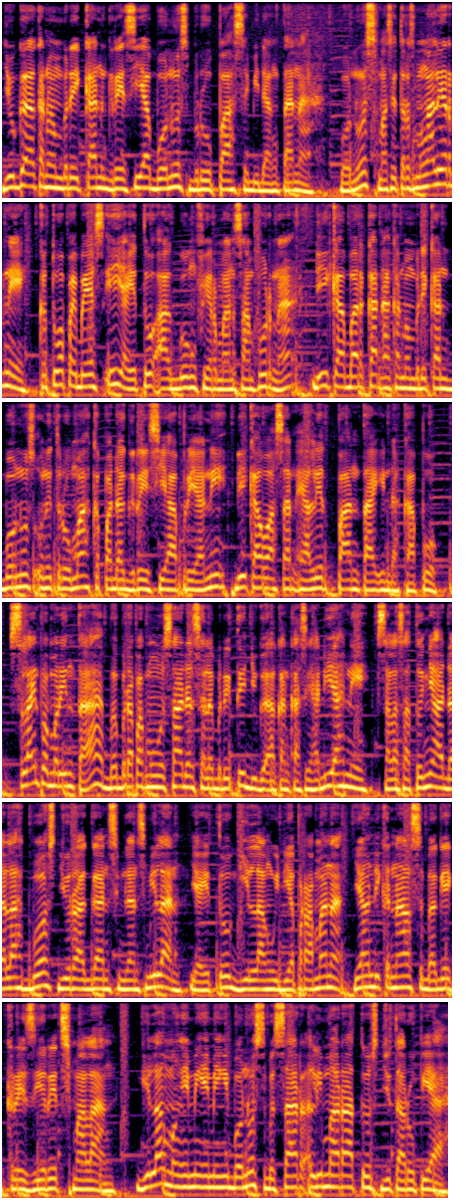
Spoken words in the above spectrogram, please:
juga akan memberikan Gracia bonus berupa sebidang tanah. Bonus masih terus mengalir nih. Ketua PBSI yaitu Agung Firman Sampurna dikabarkan akan memberikan bonus unit rumah kepada Gracia Apriani di kawasan elit Pantai Indah Kapuk. Selain pemerintah, beberapa pengusaha dan selebriti juga akan kasih hadiah nih. Salah satunya adalah bos Juragan 99 yaitu Gilang Widya Pramana yang dikenal sebagai Crazy Rich Malang. Gilang mengiming-imingi bonus sebesar 500 juta rupiah.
